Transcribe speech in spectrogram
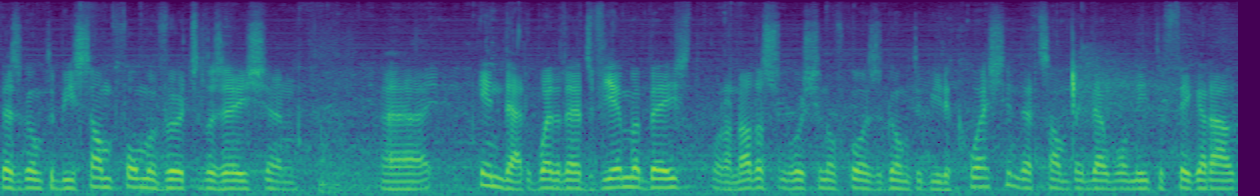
there's going to be some form of virtualization uh, in that, whether that's VMware based or another solution of course is going to be the question. That's something that we'll need to figure out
